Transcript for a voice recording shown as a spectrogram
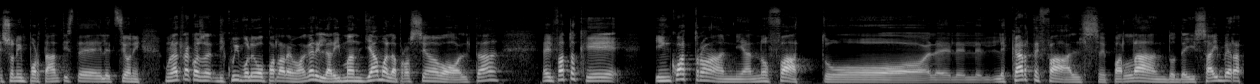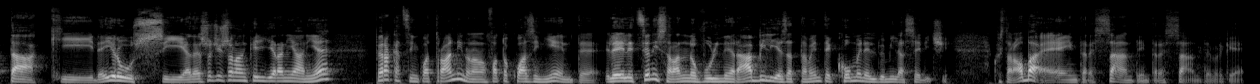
sono importanti queste elezioni. Un'altra cosa di cui volevo parlare, magari la rimandiamo alla prossima volta, è il fatto che in quattro anni hanno fatto le, le- le- carte false parlando dei cyberattacchi, dei russi, adesso ci sono anche gli iraniani, eh? Però cazzo in quattro anni non hanno fatto quasi niente. Le elezioni saranno vulnerabili esattamente come nel 2016. Questa roba è interessante, interessante perché...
